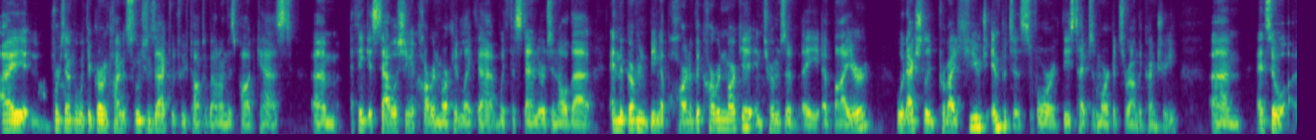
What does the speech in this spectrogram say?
I, for example, with the Growing Climate Solutions Act, which we've talked about on this podcast, um, I think establishing a carbon market like that with the standards and all that, and the government being a part of the carbon market in terms of a, a buyer would actually provide huge impetus for these types of markets around the country. Um, and so, uh,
